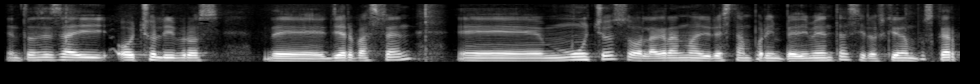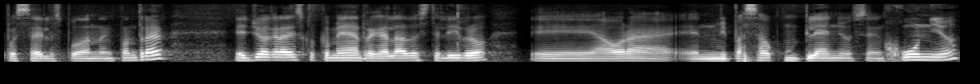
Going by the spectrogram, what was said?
Entonces hay ocho libros de Yerbas Fenn. Eh, muchos o la gran mayoría están por impedimenta. Si los quieren buscar, pues ahí los puedan encontrar. Eh, yo agradezco que me hayan regalado este libro eh, ahora en mi pasado cumpleaños en junio.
